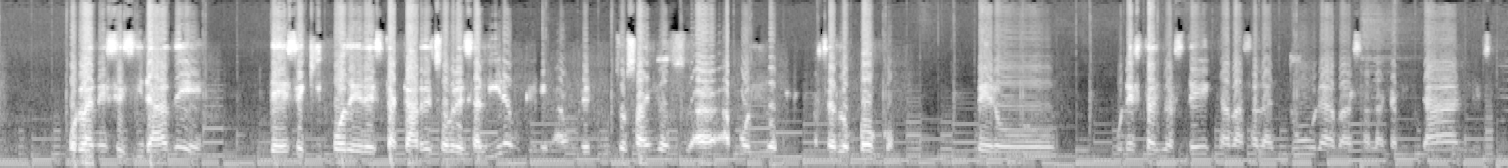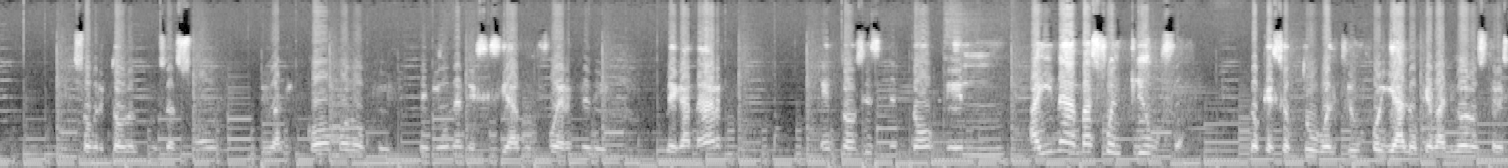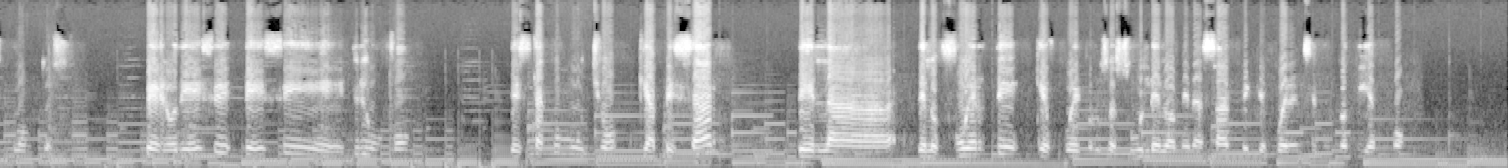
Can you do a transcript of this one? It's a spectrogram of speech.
por la necesidad de, ese equipo de destacar, de sobresalir, aunque, aunque muchos años ha, podido hacerlo poco. Pero un estadio azteca, vas a la altura, vas a la capital, sobre todo el Cruz Azul, un rival incómodo que tenía una necesidad muy fuerte de, de ganar entonces, no, el, ahí nada más fue el triunfo, lo que se obtuvo, el triunfo ya lo que valió los tres puntos. Pero de ese, de ese triunfo destaco mucho que a pesar de, la, de lo fuerte que fue Cruz Azul, de lo amenazante que fue en segundo tiempo,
